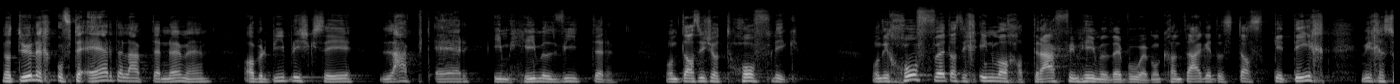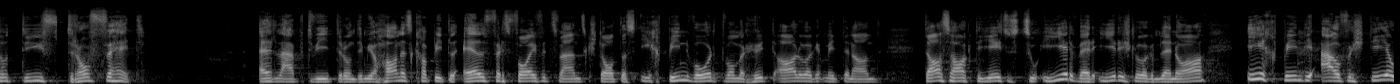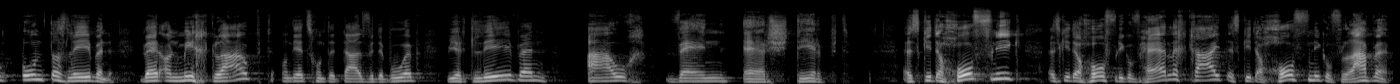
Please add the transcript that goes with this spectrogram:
Natürlich, auf der Erde lebt er nicht mehr, aber biblisch gesehen lebt er im Himmel weiter. Und das ist ja die Hoffnung. Und ich hoffe, dass ich ihn mal treffen im Himmel, den Bub, und kann sagen, dass das Gedicht mich so tief getroffen hat. Er lebt weiter. Und im Johannes Kapitel 11, Vers 25 steht das Ich bin-Wort, das wir heute anschauen miteinander. Da sagte Jesus zu ihr, wer ihr ist, schauen wir den noch an. Ich bin die Auferstehung und das Leben. Wer an mich glaubt, und jetzt kommt der Teil für den Bub, wird leben, auch wenn er stirbt. Es gibt eine Hoffnung, es gibt eine Hoffnung auf Herrlichkeit, es gibt eine Hoffnung auf Leben.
